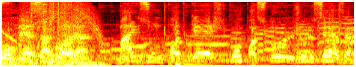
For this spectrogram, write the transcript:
Começa agora mais um podcast com o pastor Júlio César.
